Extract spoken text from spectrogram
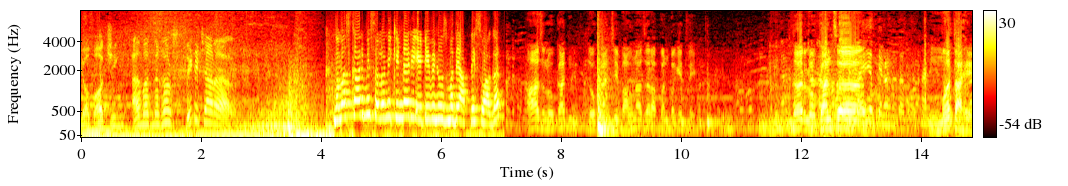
You're watching Ahmednagar City Channel. नमस्कार मी सलोनी खिंडारी एटीव्ही न्यूजमध्ये आपले स्वागत. आज लोकां लोकांची भावना जर आपण बघितली तर लोकांचं मत आहे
